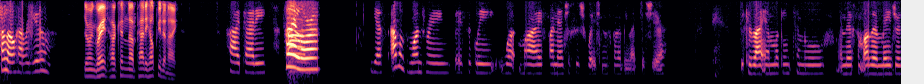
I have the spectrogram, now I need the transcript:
Hello, how are you? Doing great. How can uh, Patti help you tonight? Hi, Patti. Hi, Um, Laura. Yes, I was wondering basically what my financial situation is going to be like this year. Because I am looking to move, and there's some other major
